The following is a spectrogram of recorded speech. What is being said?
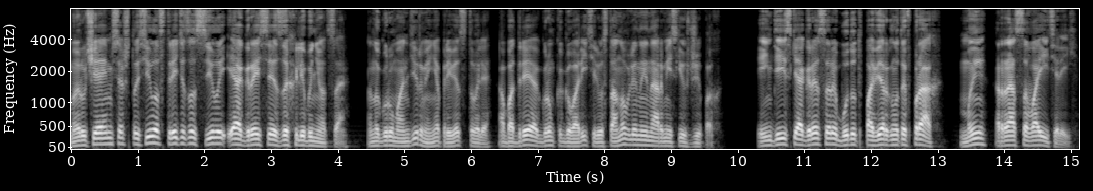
Мы ручаемся, что сила встретится с силой и агрессия захлебнется. На гуру-мандир меня приветствовали, ободряя громкоговорители, установленные на армейских джипах. Индийские агрессоры будут повергнуты в прах. Мы — раса воителей.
